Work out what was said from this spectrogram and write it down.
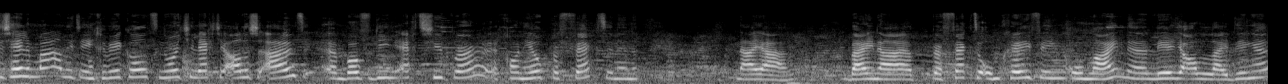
Het is helemaal niet ingewikkeld. Noortje legt je alles uit en bovendien echt super. Gewoon heel perfect en een, nou ja, bijna perfecte omgeving online. Uh, leer je allerlei dingen.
